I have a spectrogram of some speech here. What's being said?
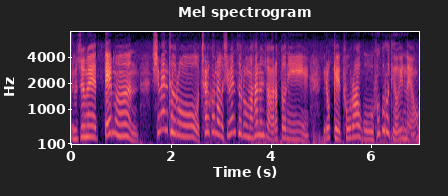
요즘에 댐은 시멘트로 철근하고 시멘트로만 하는 줄 알았더니 이렇게 돌하고 흙으로 되어 있네요.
